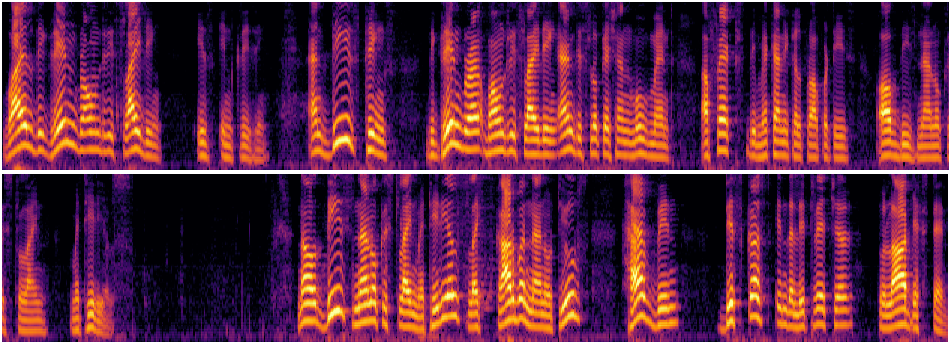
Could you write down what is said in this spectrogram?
while the grain boundary sliding is increasing. And these things the grain boundary sliding and dislocation movement affects the mechanical properties of these nanocrystalline materials. Now, these nanocrystalline materials like carbon nanotubes have been discussed in the literature to a large extent.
